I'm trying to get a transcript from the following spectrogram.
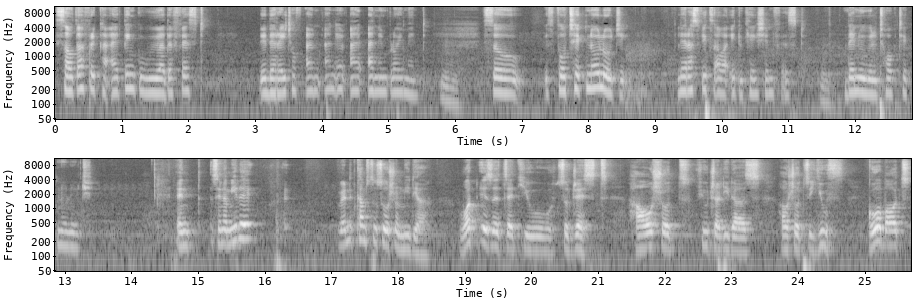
South Africa I think we are the first in the rate of un, un, un, unemployment. Hmm. So for technology. Let us fix our education first. Hmm. Then we will talk technology. And Senamile, when it comes to social media, what is it that you suggest? How should future leaders, how should the youth go about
